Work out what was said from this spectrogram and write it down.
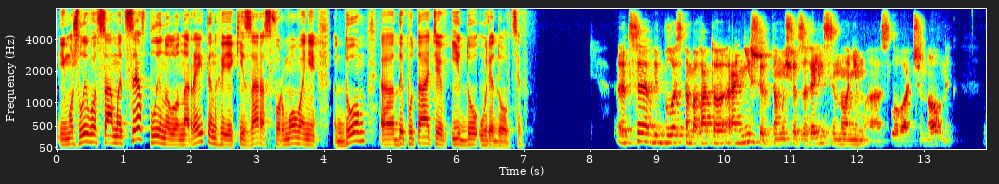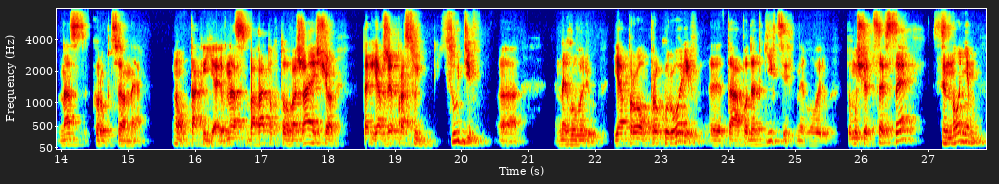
і можливо саме це вплинуло на рейтинги, які зараз сформовані до е, депутатів і до урядовців. Це відбулося набагато раніше, тому що взагалі синонім слова чиновник в нас корупціонер. Ну так і є. В нас багато хто вважає, що я вже про суд- суддів е, не говорю. Я про прокурорів е, та податківців не говорю, тому що це все синонім.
